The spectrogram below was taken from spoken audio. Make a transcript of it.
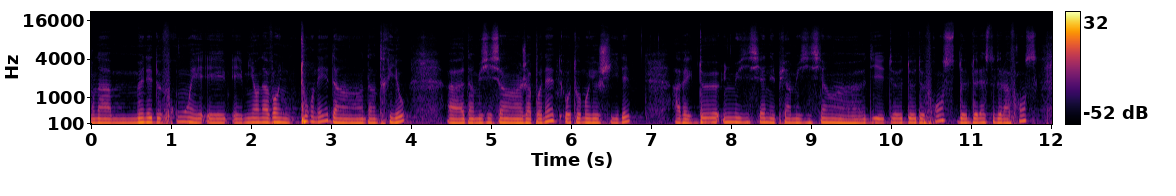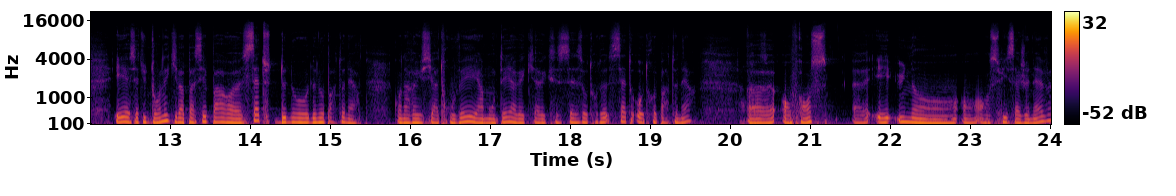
on, a mené de front et, et- et mis en avant une tournée d'un trio, euh, d'un musicien japonais, Otomo Yoshihide, avec deux, une musicienne et puis un musicien de, de- de France, de, de l'Est de la France. Et c'est une tournée qui va passer par sept de nos, de nos partenaires qu'on a réussi à trouver et à monter avec, avec ces 16 autres, sept autres partenaires en France et une en, en- en Suisse à Genève.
